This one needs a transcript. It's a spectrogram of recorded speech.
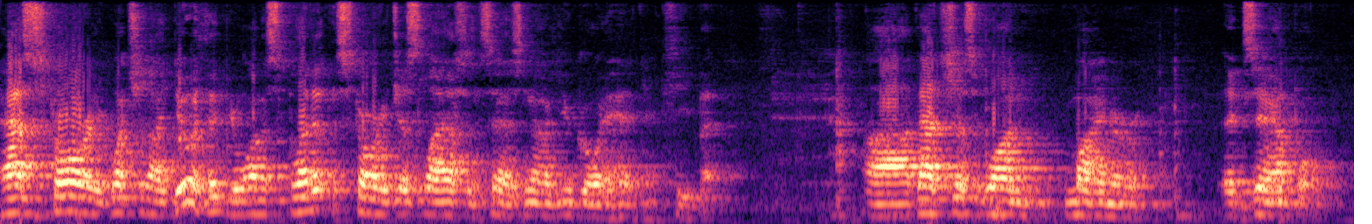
Asks Story, what should I do with it? You want to split it? The Story just laughs and says, no, you go ahead and keep it. Uh, that's just one minor example.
